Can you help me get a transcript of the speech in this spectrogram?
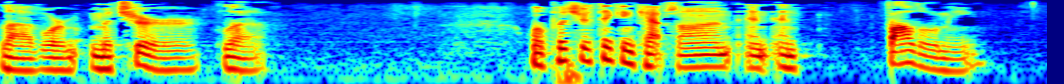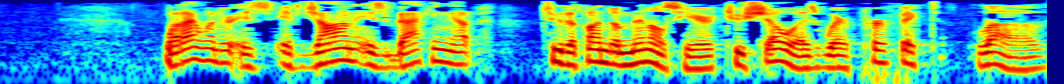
love or mature love? Well, put your thinking caps on and, and follow me. What I wonder is if John is backing up to the fundamentals here to show us where perfect love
